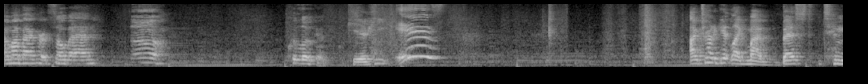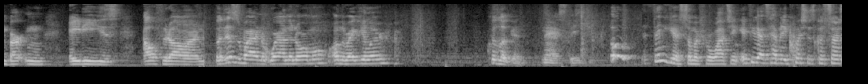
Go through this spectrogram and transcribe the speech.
Oh, my back hurts so bad. Ugh. Quit looking. Here he is. I try to get like my best Tim Burton 80s outfit on, but this is where I'm, where I'm the normal, on the regular. Quit looking. Nasty. Thank you guys so much for watching. If you guys have any questions, concerns,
